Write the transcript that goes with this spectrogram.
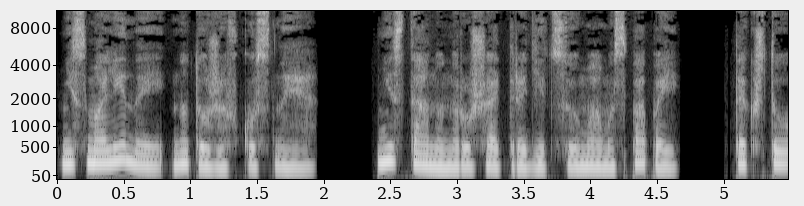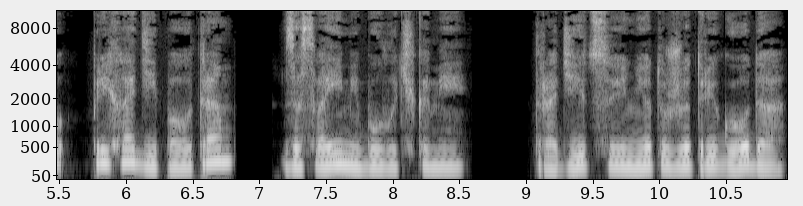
Не с малиной, но тоже вкусные. Не стану нарушать традицию мамы с папой, так что приходи по утрам за своими булочками. Традиции нет уже три года,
